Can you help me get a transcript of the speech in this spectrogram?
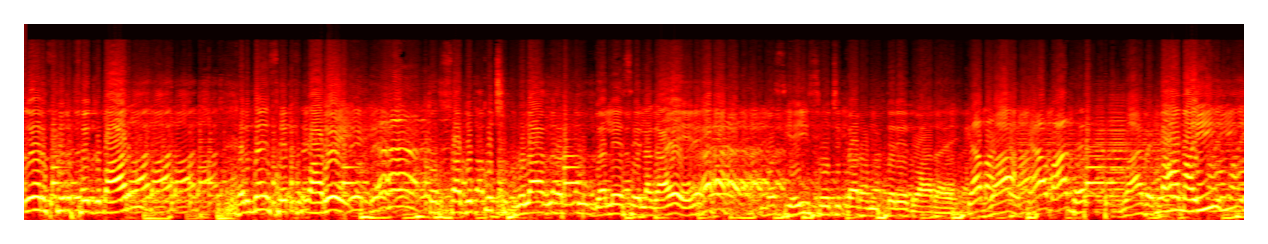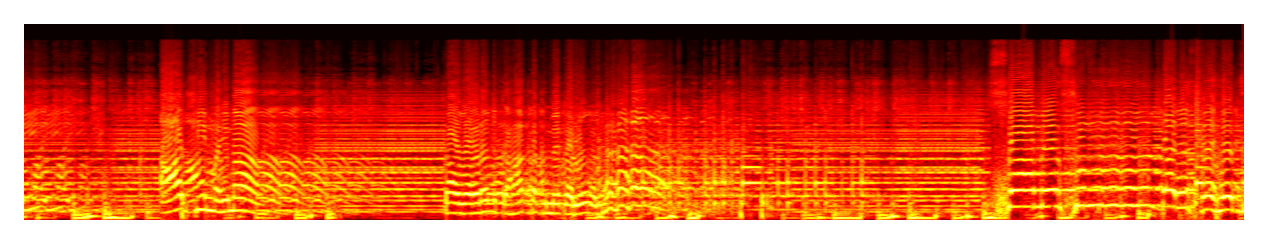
मगर सिर्फ़ एक बार हृदय से पुकारे तो सब कुछ भुला कर तू गले से लगाए। बस यही सोचकर हम तेरे द्वार आए। क्या बात है क्या बात है। वाह महामाई आपकी महिमा का वर्णन कहाँ तक मैं करूँ? सौ में सुंदर सहज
